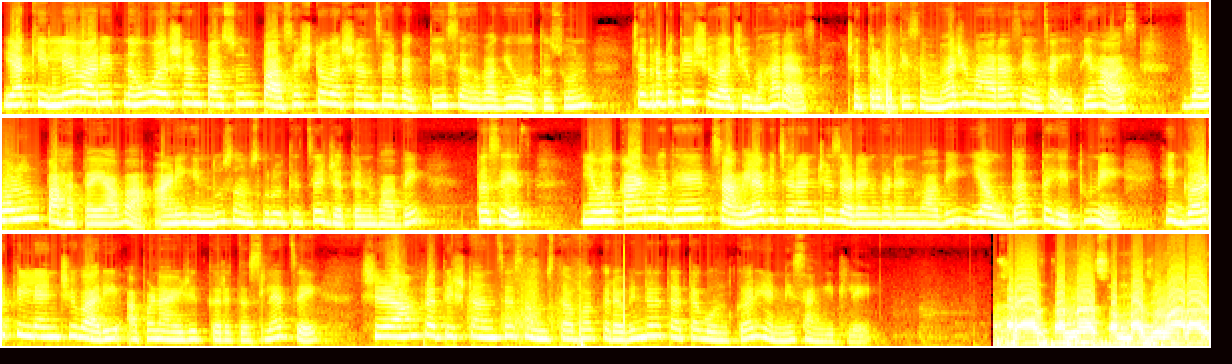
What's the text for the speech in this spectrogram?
या किल्लेवारीत नऊ वर्षांपासून पासष्ट वर्षांचे व्यक्ती सहभागी होत असून छत्रपती शिवाजी महाराज छत्रपती संभाजी महाराज यांचा इतिहास जवळून पाहता यावा आणि हिंदू संस्कृतीचे जतन व्हावे. तसेच युवकांमध्ये चांगल्या विचारांची जडणघडण व्हावी या उदात्त हेतूने ही गड किल्ल्यांची वारी आपण आयोजित करत असल्याचे श्रीराम प्रतिष्ठानचे संस्थापक रवींद्र तात्या गोंदकर यांनी सांगितले. खऱ्या अर्थानं संभाजी महाराज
